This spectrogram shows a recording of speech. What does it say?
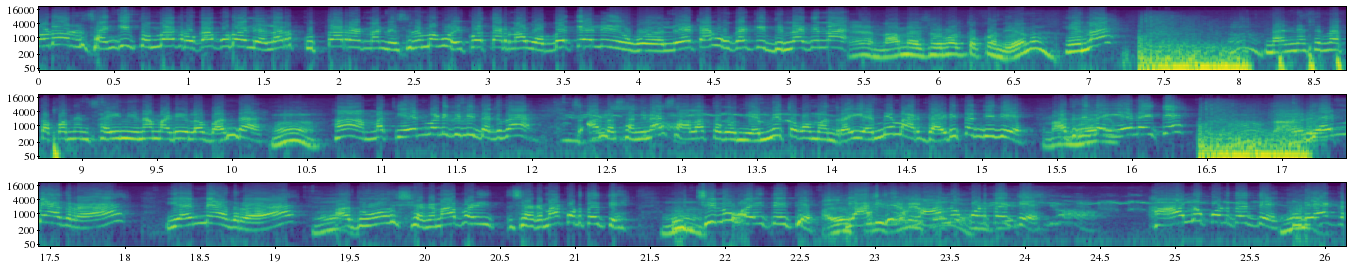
ಕೊಡೋರು ಸಂಖ್ಯೆ ತುಂಬಾ ರೊಕ್ಕ ಕೊಡೋಲ್ಲ ಅಲ್ಲಿ ಎಲ್ಲಾರು ಕೂತಾರ. ನನ್ನ ಹೆಸರು ಮ್ಯಾಗ ಹೊಯ್ಕೋತಾರ. ನಾವ್ ಒಬ್ಬಕ್ಕೆ ಅಲ್ಲಿ ಲೇಟ್ ಆಗಿ ಹೋಗಾಕಿ ದಿನ ದಿನ. ಏ ನನ್ನ ಹೆಸರು ಮೇಲೆ ತಕೊಂಡಿ ಏನ? ಏನ? ನನ್ನ ಹೆಸರು ಮ್ಯಾಗ ತಕೊಂದಿನ ಸೈನ್ ಇನ್ನ ಮಾಡಿ ಇಲ್ಲ ಬಂದ? ಹ್ಮ್. ಹಾ ಮತ್ ಏನ್ ಮಾಡಿದೀನಿ ದಗದ? ಅಲ್ಲ ಸಂಗನ ಸಾಲ ತಗೊಂಡ್ ಎಮ್ಮೆ ತಗೊಂಬಂದ್ರ ಎಮ್ಮೆ ಮಾರ್ ಗಾಡಿ ತಂದಿದಿ. ನಾನ್ ಅದ್ರಿಂದ ಹೇಳಿ- ಏನೈತಿ? ಗಾಡಿ. ಎಮ್ಮೆ ಆದ್ರ ಎಮ್ಮೆ ಆದ್ರ ಅದು ಶಗನ ಬಳಿ ಶಗನ ಕೊಡ್ತೈತಿ. ಉಚ್ಚಿನೂ ಹೊಯ್ತೈತಿ. ಅದೇ ಲಾಸ್ಟ್ ಕುಡಿ, ಹಾಲು? ಕೊಡ್ತೈತಿ. ಹಾಲು ಕೊಡ್ತೈತಿ. ಕುಡಿಯಾಕ?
